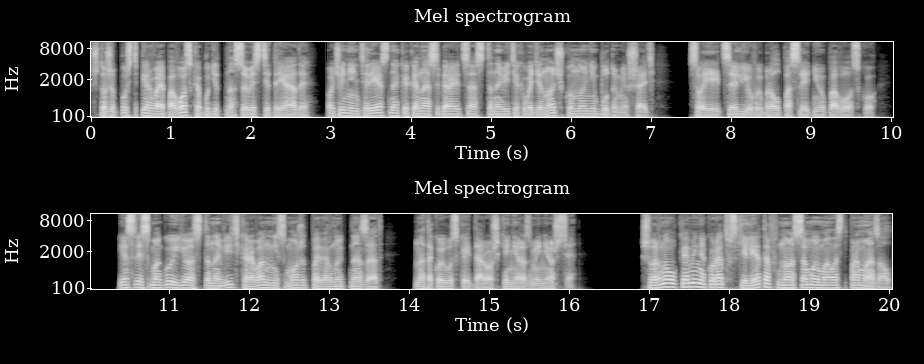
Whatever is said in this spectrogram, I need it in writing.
Что же, пусть первая повозка будет на совести Дриады. Очень интересно, как она собирается остановить их в одиночку, но не буду мешать. Своей целью выбрал последнюю повозку. Если смогу ее остановить, караван не сможет повернуть назад. На такой узкой дорожке не разменешься. Швырнул камень аккурат в скелетов, но самую малость промазал.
